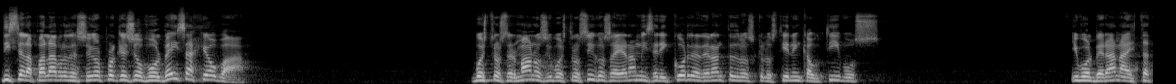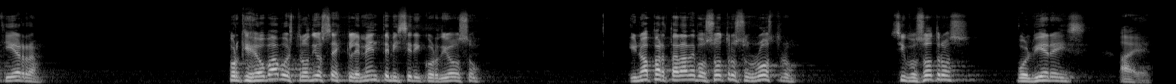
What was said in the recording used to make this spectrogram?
Dice la palabra del Señor, porque si os volvéis a Jehová, vuestros hermanos y vuestros hijos hallarán misericordia delante de los que los tienen cautivos y volverán a esta tierra. Porque Jehová vuestro Dios es clemente, misericordioso, y no apartará de vosotros su rostro si vosotros volviereis a él.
